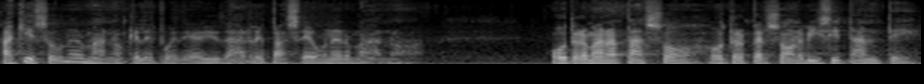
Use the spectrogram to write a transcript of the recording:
Aquí es un hermano que le puede ayudar, le pasé a un hermano. Otra hermana pasó, otra persona, visitante.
